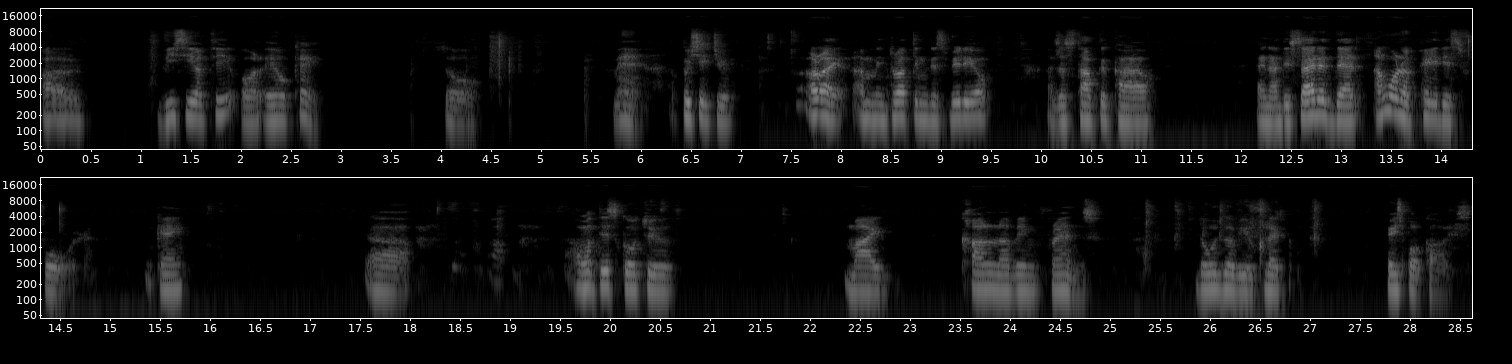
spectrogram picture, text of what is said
are VCRT or AOK. So, man, appreciate you. All right, I'm interrupting this video. I just talked to Kyle and I decided that I'm going to pay this forward. Okay. Uh, I want this go to my car loving friends, those of you who collect baseball cards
